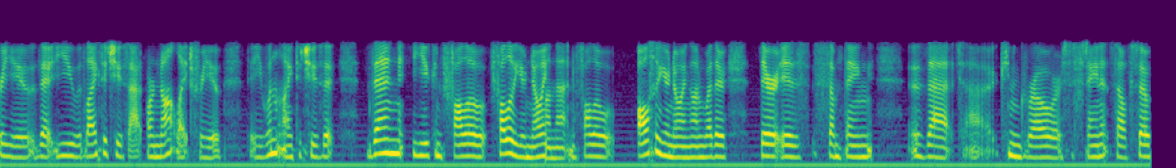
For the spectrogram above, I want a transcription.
for you, that you would like to choose that, or not light for you, that you wouldn't like to choose it, then you can follow follow your knowing on that, and follow also your knowing on whether there is something that uh, can grow or sustain itself. So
